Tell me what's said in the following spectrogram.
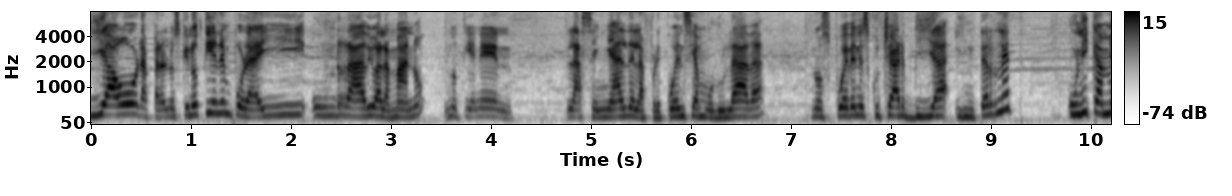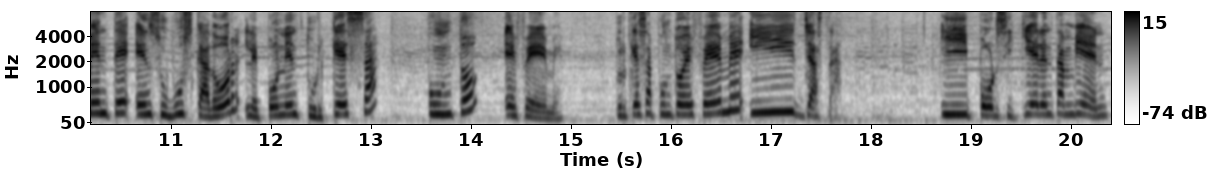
Y ahora, para los que no tienen por ahí un radio a la mano, no tienen la señal de la frecuencia modulada, nos pueden escuchar vía internet. Únicamente en su buscador le ponen turquesa.fm. Turquesa.fm y ya está. Y por si quieren también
